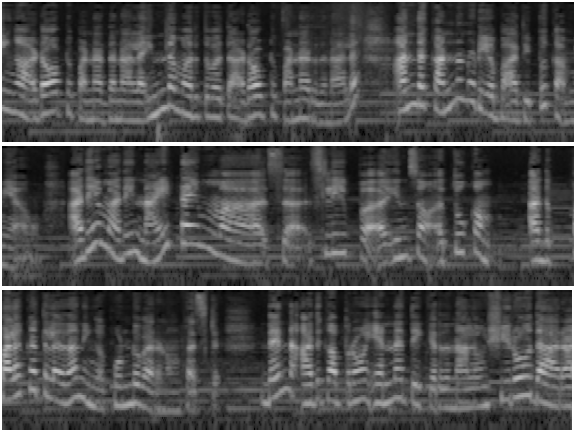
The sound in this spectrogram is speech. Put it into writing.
நீங்கள் அடாப்ட் பண்ணதுனால இந்த மருத்துவத்தை அடாப்ட் பண்ணுறதுனால அந்த கண்ணனுடைய பாதிப்பு கம்மியாகும். அதே மாதிரி நைட் டைம் ஸ்லீப் இன்சா தூக்கம் அந்த பழக்கத்துல தான் நீங்க கொண்டு வரணும் ஃபர்ஸ்ட் தென் அதுக்கப்புறம் எண்ணெய் தேய்க்கிறதுனாலும் ஷிரோதாரா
